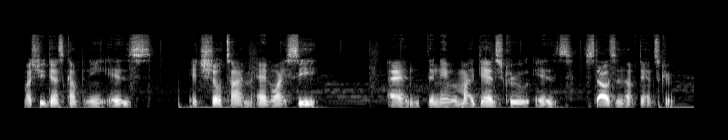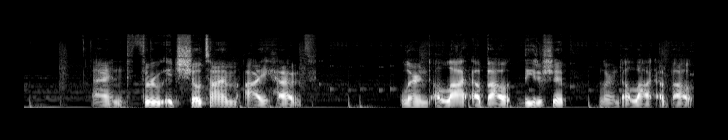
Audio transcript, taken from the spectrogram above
my street dance company is it's Showtime NYC, and the name of my dance crew is Styles Enough Dance Crew. And through It's Showtime, I have learned a lot about leadership, learned a lot about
